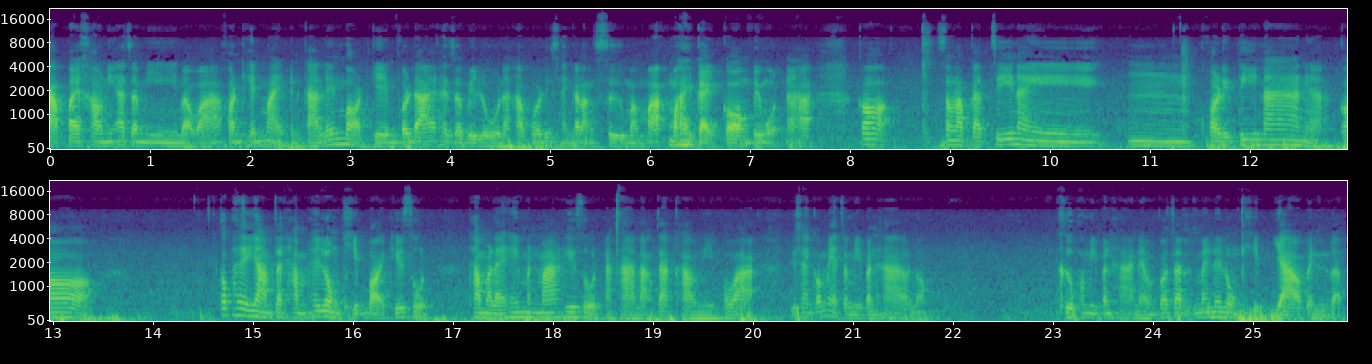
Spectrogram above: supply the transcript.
กลับไปคราวนี้อาจจะมีแบบว่าคอนเทนต์ใหม่เป็นการเล่นบอร์ดเกมก็ได้ใครจะไปรู้นะคะเพราะดิฉันกำลังซื้อมามากมายไก่กองไปหมดนะคะก็สำหรับกัจจี้ในอืมคุณภาพหน้าเนี่ยก็ ก็พยายามจะทำให้ลงคลิปบ่อยที่สุดทำอะไรให้มันมากที่สุดนะคะ หลังจากคราวนี้เพราะว่าดิฉันก็ไม่อยากจะมีปัญหาแล้วเนาะคือพอมีปัญหาเนี่ยก็จะไม่ได้ลงคลิปยาวเป็นแบบ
